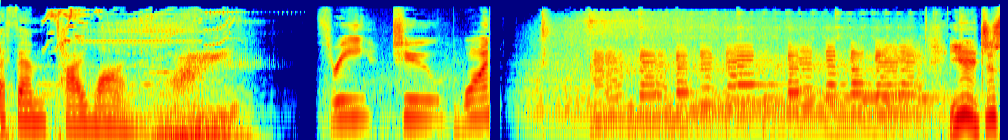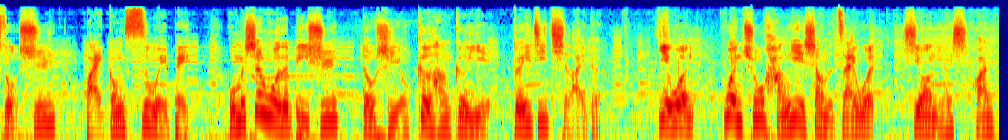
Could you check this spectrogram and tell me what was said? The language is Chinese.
FM Taiwan。Three, two, one。一日之所需，百公司为备。我们生活的必须，都是由各行各业堆积起来的。叶问，问出行业上的灾问，希望你会喜欢。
